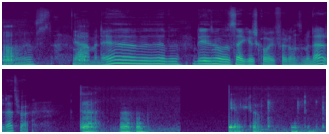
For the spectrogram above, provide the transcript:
Ja, Ja. Ja, men det blir nog säkert skoj för de som är där. Det tror jag. ja, ja, ja. Helt klart. Helt klart.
